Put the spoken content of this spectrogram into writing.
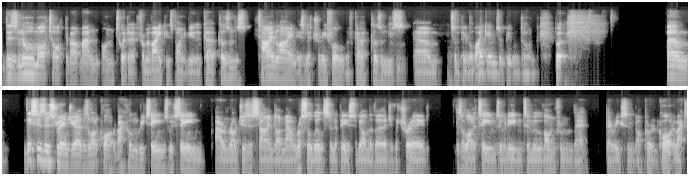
there's no more talked about man on Twitter from a Vikings point of view than Kirk Cousins. Timeline is literally full of Kirk Cousins. Hmm. Um, some people like him, some people don't. But um, this is a strange year. There's a lot of quarterback hungry teams. We've seen Aaron Rodgers is signed on now. Russell Wilson appears to be on the verge of a trade. There's a lot of teams who are needing to move on from their their recent or current quarterbacks.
